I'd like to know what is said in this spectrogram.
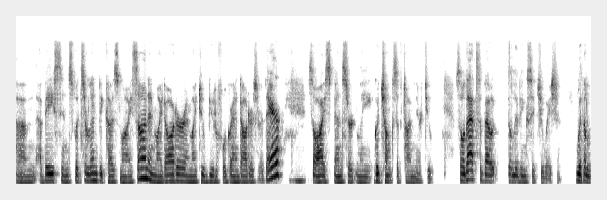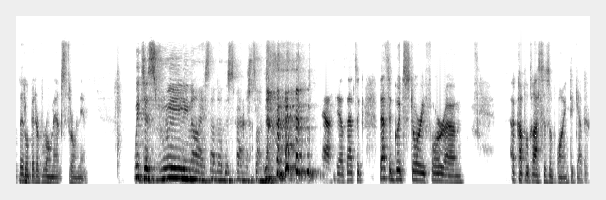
um, a, base in Switzerland because my son and my daughter and my two beautiful granddaughters are there. Mm-hmm. So I spend certainly good chunks of time there too. So that's about the living situation with a little bit of romance thrown in. Which is really nice under the Spanish sun. yeah, yeah, that's a that's a good story for um, a couple glasses of wine together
